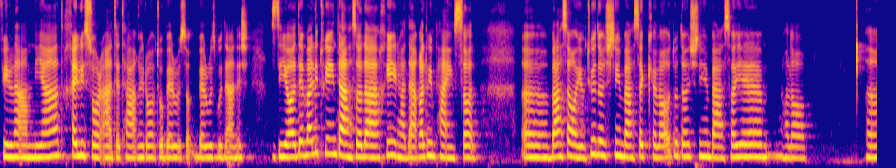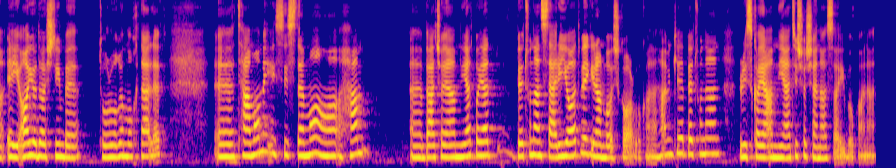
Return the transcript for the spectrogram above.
فیلد امنیت خیلی سرعت تغییرات و بروز, بروز بودنش زیاده. ولی توی این ده سال اخیر حداقل توی این پنج سال بحث آیوتی رو داشتیم بحث کلاود رو داشتیم بحث های حالا ای آی رو داشتیم به طرق مختلف. تمام این سیستما هم بچه های امنیت باید بتونن سریع یاد بگیرن باش کار بکنن. همین که بتونن ریسک های امنیتیش رو شناسایی بکنن.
